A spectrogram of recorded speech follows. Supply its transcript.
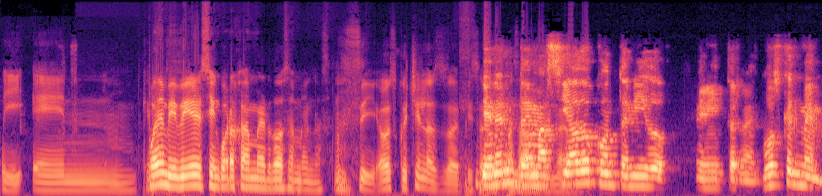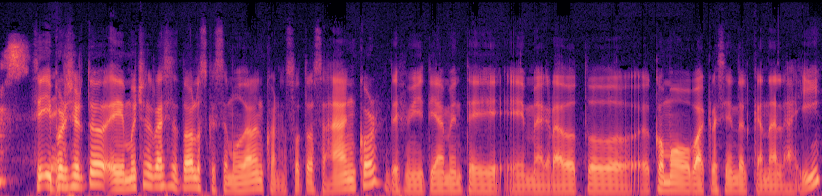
Y en... Pueden vivir sin Warhammer dos semanas. Sí, o escuchen los episodios. Tienen demasiado contenido en internet. Busquen memes. Sí, y por cierto, eh, muchas gracias a todos los que se mudaron con nosotros a Anchor. Definitivamente eh, me agradó todo eh, cómo va creciendo el canal ahí.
